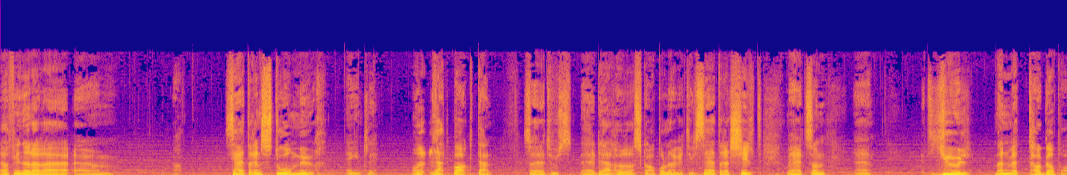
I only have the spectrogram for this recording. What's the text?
Der finner dere um, ja, Se etter en stor mur, egentlig. Og rett bak den så er det et hus. Eh, Der hører skaperløket til. Se etter et skilt med et sånn eh, Et hjul, men med tagger på.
